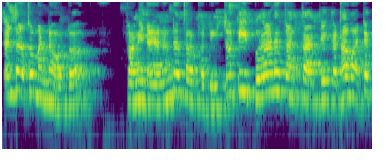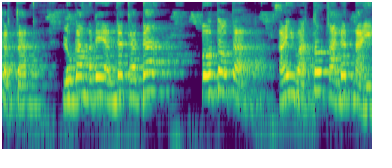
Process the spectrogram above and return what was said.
त्यांचं असं म्हणणं होतं स्वामी दयानंद सरस्वतीचं की पुराणं सांगतात ते कथावाचक असतात. लोकांमध्ये अंधश्रद्धा पोहोचवतात आणि वास्तव सांगत नाही.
